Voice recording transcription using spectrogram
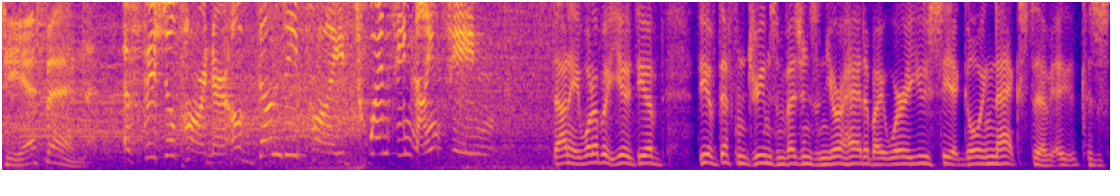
Tay FM. Official partner of Dundee Pride 2019. Danny, what about you? Do you have do you have different dreams and visions in your head about where you see it going next? Because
